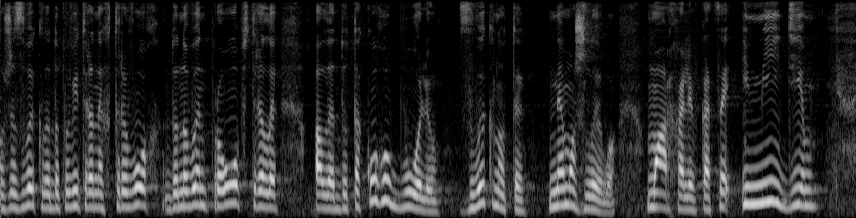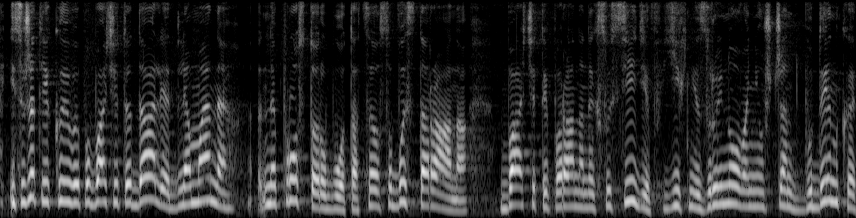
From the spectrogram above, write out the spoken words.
Вже звикли до повітряних тривог, до новин про обстріли, але до такого болю звикнути неможливо. Мархалівка це і мій дім. І сюжет, який ви побачите далі, для мене не просто робота, це особиста рана. Бачити поранених сусідів, їхні зруйновані ущент будинки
